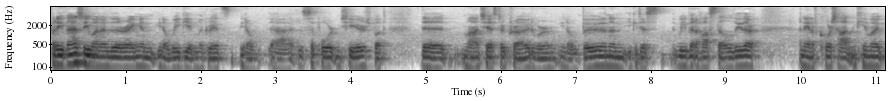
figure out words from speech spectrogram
But he eventually went into the ring, and you know, we gave him a great you know uh, support and cheers. But the Manchester crowd were you know booing, and you could just a wee bit of hostility there. And then of course Hatton came out,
